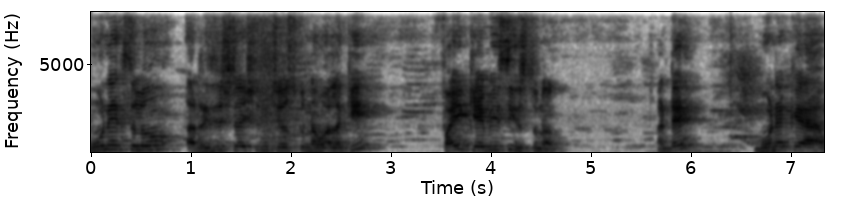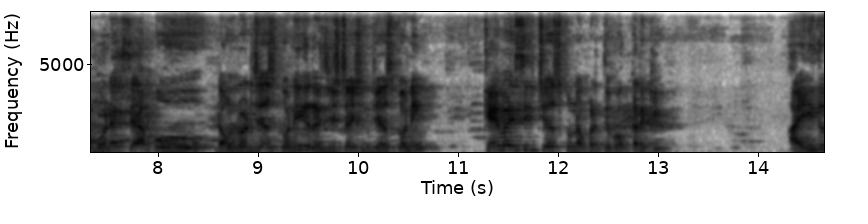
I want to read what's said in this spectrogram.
మూనెక్స్లో రిజిస్ట్రేషన్ చేసుకున్న వాళ్ళకి ఫైవ్ కేబీసీ ఇస్తున్నారు. అంటే మూనెక్ మూనెక్స్ యాప్ డౌన్లోడ్ చేసుకొని రిజిస్ట్రేషన్ చేసుకొని కేవైసీ చేసుకున్న ప్రతి ఒక్కరికి ఐదు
